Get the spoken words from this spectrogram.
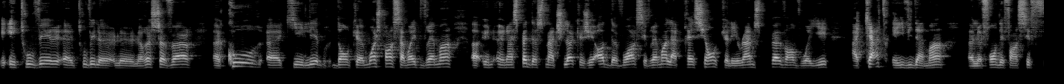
et, trouver, euh, trouver le, receveur euh, court euh, qui est libre. Donc, moi, je pense que ça va être vraiment un aspect de ce match-là que j'ai hâte de voir. C'est vraiment la pression que les Rams peuvent envoyer à quatre. Et évidemment, le front défensif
